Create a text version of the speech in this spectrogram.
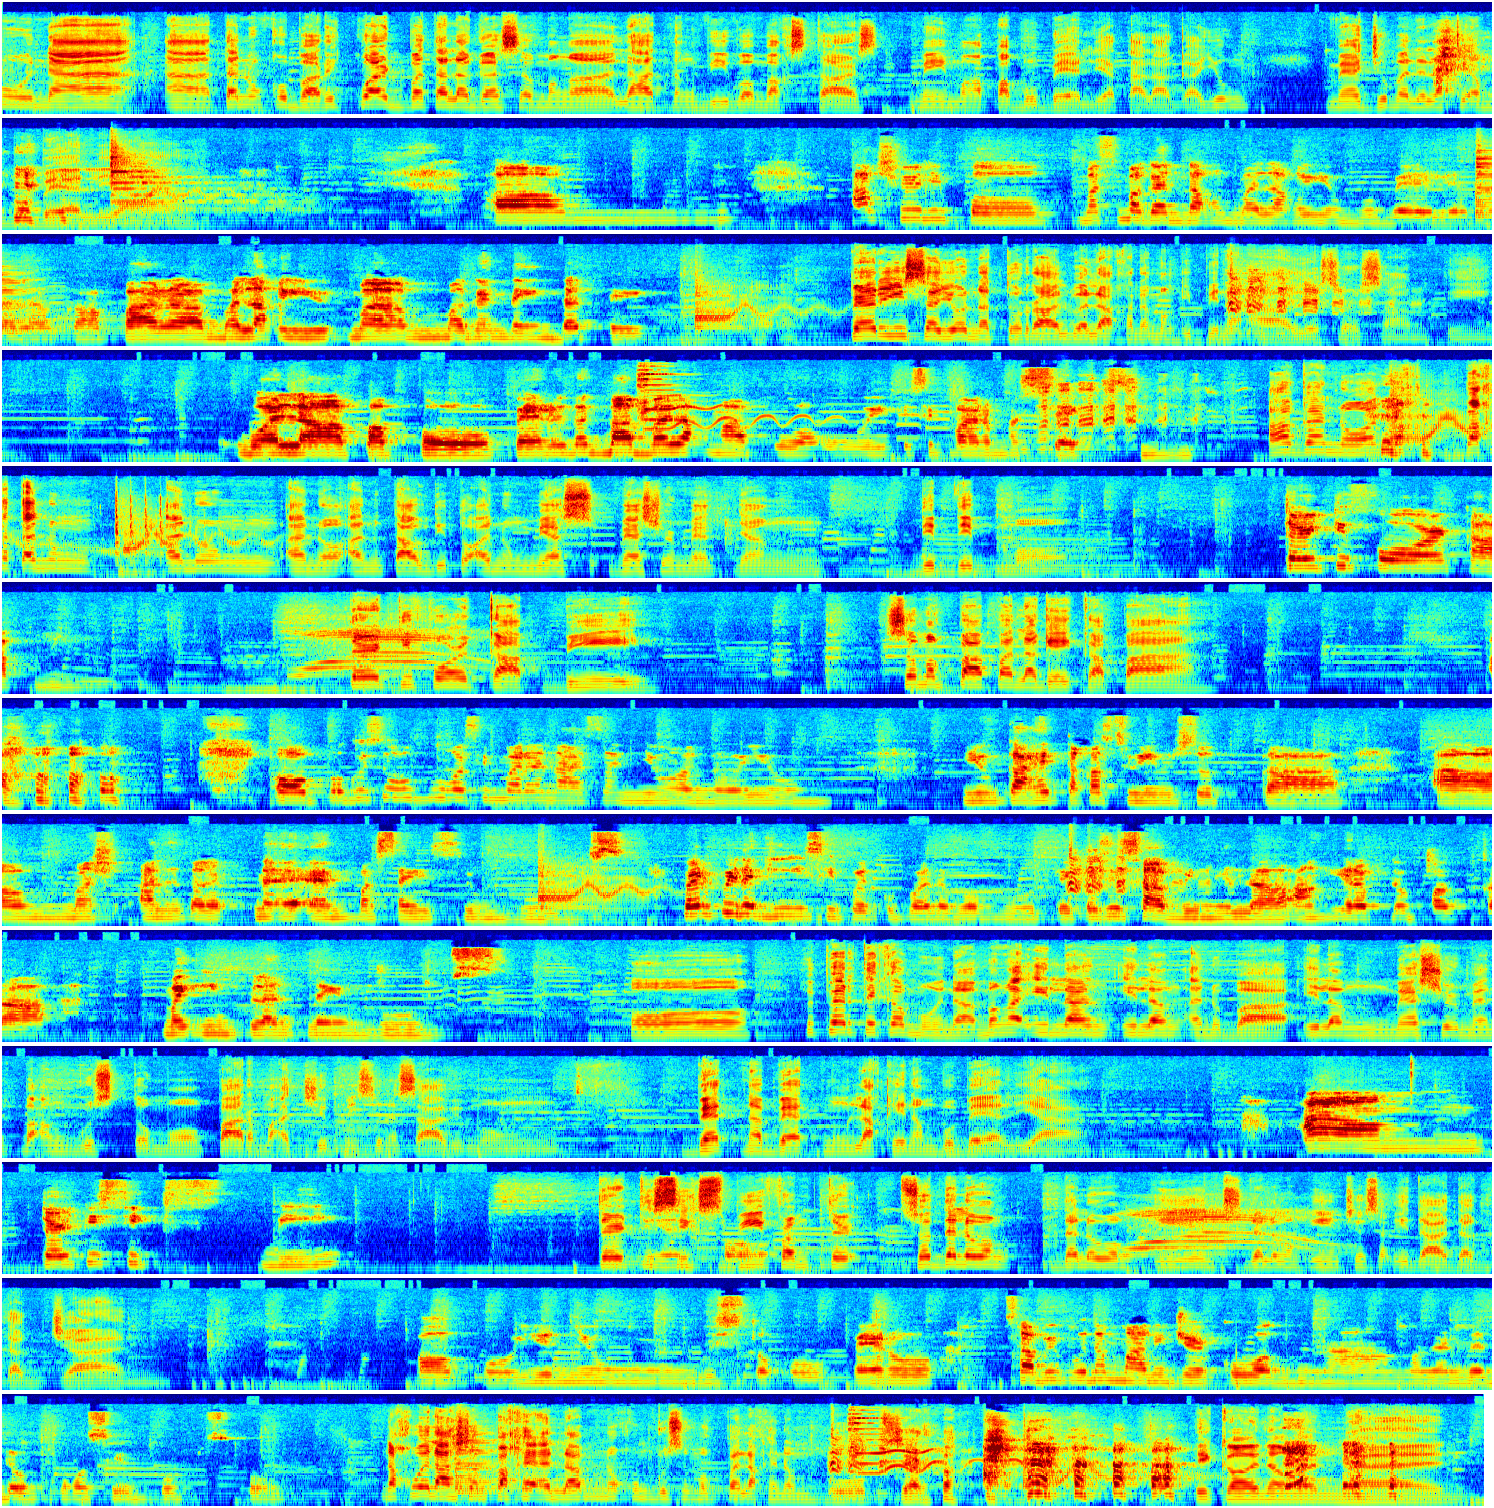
muna, ah, tanong ko ba, required ba talaga sa mga lahat ng Viva Max stars may mga pabubelya talaga? Yung medyo malalaki ang bubelya. Um, actually po, mas maganda kung malaki yung bubelya talaga para malaki, ma- maganda yung dating. Oo. Pero yung sa'yo, natural, wala ka namang ipinaayos or something. Wala pa po. Pero nagbabalak nga po ako eh, kasi para mas sexy. Ah, ganon? Bakit, bakit anong, anong, ano, anong tawag dito? Anong mes- measurement niyang dibdib mo? 34 cup B. 34 cup B. So magpapalagay ka pa. Opo, gusto ko po kasi maranasan yung ano, yung yung kahit naka-swimsuit ka, um, mas, ano talaga, na-emphasize yung boobs. Pero pinag-iisipan ko pa na mabuti. Kasi sabi nila, ang hirap daw pagka may implant na yung boobs. Oh, pero teka muna, mga ilang ilang ano ba, ilang measurement ba ang gusto mo para ma-achieve mo yung sinasabi mong bet na bet mong laki ng bubelya? Um, 36B. 36B Yes po. from thir- so dalawang dalawang inch, dalawang inches ang idadagdag diyan. Opo, yun yung gusto ko. Pero sabi po ng manager ko, wag na. Maganda daw po kasi yung boobs ko. Naku, wala siyang pakialam no kung gusto magpalaki ng boobs. Ikaw naman yan.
